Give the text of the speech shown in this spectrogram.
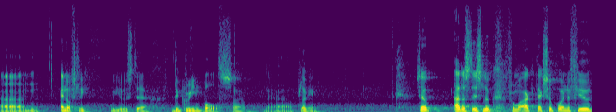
Um, and obviously we use the, the green balls uh, uh, plugin. So how does this look from an architectural point of view?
